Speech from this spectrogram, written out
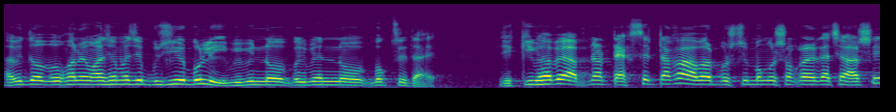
আমি তো ওখানে মাঝে মাঝে বুঝিয়ে বলি বিভিন্ন বিভিন্ন বক্তৃতায় যে কীভাবে আপনার ট্যাক্সের টাকা আবার পশ্চিমবঙ্গ সরকারের কাছে আসে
